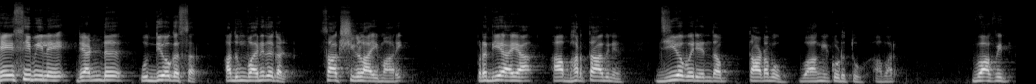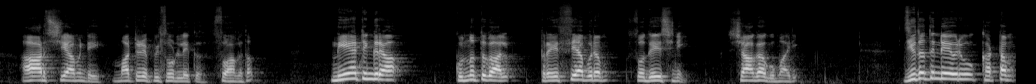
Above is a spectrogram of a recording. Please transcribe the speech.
കെ സി ബിയിലെ രണ്ട് ഉദ്യോഗസ്ഥർ അതും വനിതകൾ സാക്ഷികളായി മാറി. പ്രതിയായ ആ ഭർത്താവിന് ജീവപര്യന്തം തടവും വാങ്ങിക്കൊടുത്തു അവർ. വാക് വിത്ത് ആർ ശ്യാമിന്റെ മറ്റൊരു എപ്പിസോഡിലേക്ക് സ്വാഗതം. നെയ്യാറ്റിങ്കര കുന്നത്തുകാൽ ത്രേസ്യാപുരം സ്വദേശിനി ശാഖാകുമാരി. ജീവിതത്തിന്റെ ഒരു ഘട്ടം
